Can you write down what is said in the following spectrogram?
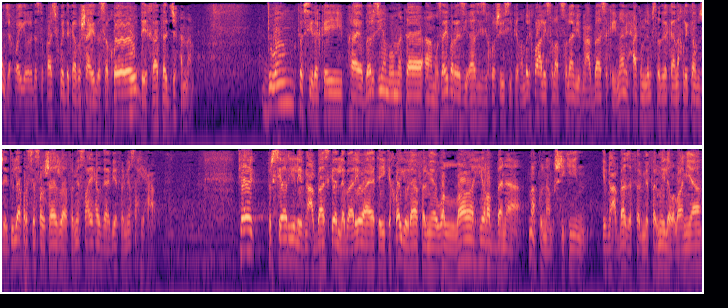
أنجا خوي جورا دست قاش خوي دكا بشاهد بسر خوي وديخات جهنم. دوام تفسيركي پای برزيم أمتا آموزاي برزي آزيزي خوشيوسي في غنبري خو عليه الصلاة والسلام ابن عباس كإمام حاكم لمستدرك نقلك ومزيد الله برسي صوشاج وفرمي صحيحة وذابية فرمي صحيحة. پرسیاری لابن عباس کرد لباري وآياتي كخوي جورا فرمي والله ربنا ما كنا مشركين. ابن عباس فرمي فرمي ميا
